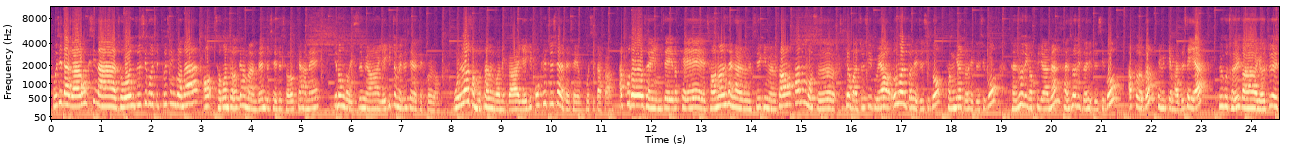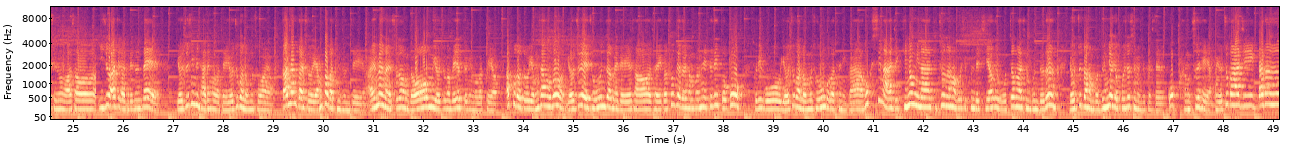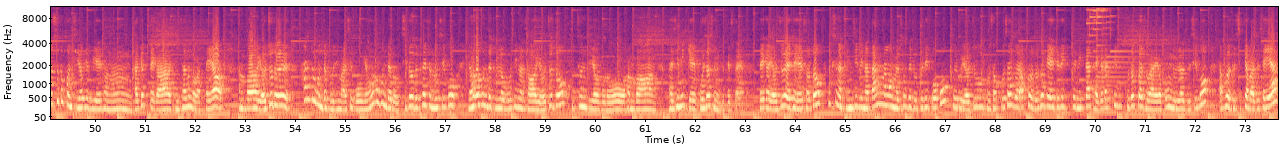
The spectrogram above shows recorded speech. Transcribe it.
보시다가 혹시나 조언 주시고 싶으신 거나 어 저건 저렇게 하면 안 되는데 쟤들 저렇게 하네? 이런 거 있으면 얘기 좀 해주세요 댓글로. 몰라서 못하는 거니까 얘기 꼭 해주셔야 되세요 보시다가. 앞으로 저희 이제 이렇게 전원 생활을 즐기면서 사는 모습 지켜봐 주시고요. 응원도 해주시고 격려도 해주시고 잔소리가 필요하면 잔소리도 해주시고 앞으로도 재밌게 봐주세요. 그리고 저희가 여주에 지금 와서 2주 아직 안 됐는데 여주 시민 다 된 것 같아요. 여주가 너무 좋아요. 까면 깔수록 양파 같은 존재예요. 알면 알수록 너무 여주가 매력적인 것 같아요. 앞으로도 영상으로 여주의 좋은 점에 대해서 저희가 소개를 한번 해드릴 거고 그리고 여주가 너무 좋은 것 같으니까 혹시나 아직 귀농이나 기촌을 하고 싶은데 지역을 못 정하신 분들은 여주도 한번 눈여겨보셨으면 좋겠어요. 꼭 강추해요. 여주가 아직 다른 수도권 지역에 비해서는 가격대가 괜찮은 것 같아요. 한번 여주를 한두 군데 보지 마시고 여러 군데로 지도를 펼쳐 놓으시고 여러 군데 둘러보시면서 여주도 기촌 지역으로 한번 관심 있게 보셨으면 좋겠어요. 저희가 여주에 대해서도 혹시나 빈집이나 땅 나오면 소개도 드릴 거고 그리고 여주 구석구석을 앞으로도 소개해 드릴 테니까 달그락 TV 구독과 좋아요 꼭 눌러주시고 앞으로도 지켜봐 주세요.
